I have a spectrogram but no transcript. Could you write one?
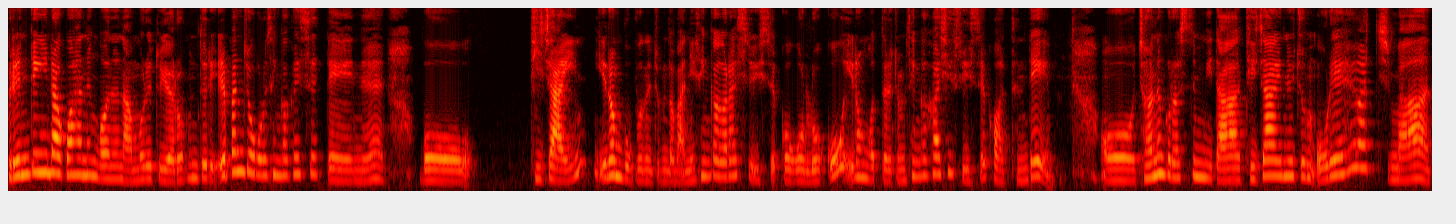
branding이라고 하는 거는 아무래도 여러분들이 일반적으로 생각했을 때에는 뭐 디자인 이런 부분을 좀 더 많이 생각을 할 수 있을 거고 로고 이런 것들을 좀 생각하실 수 있을 것 같은데 어, 저는 그렇습니다. 디자인을 좀 오래 해왔지만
